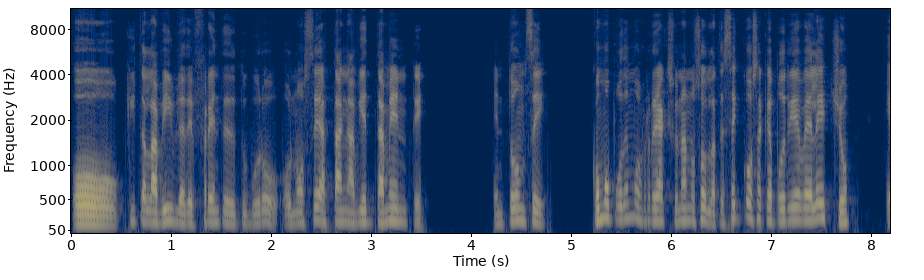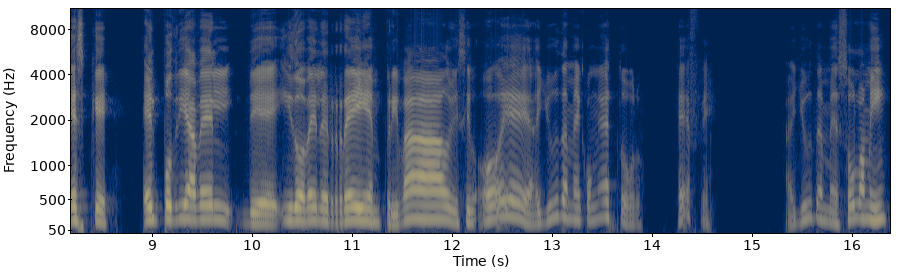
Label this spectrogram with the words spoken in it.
o quita la Biblia de frente de tu buró, o no seas tan abiertamente. Entonces, ¿cómo podemos reaccionar nosotros? La tercera cosa que podría haber hecho es que él podría haber ido a ver al rey en privado y decir, oye, ayúdame con esto, jefe, ayúdame solo a mí.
